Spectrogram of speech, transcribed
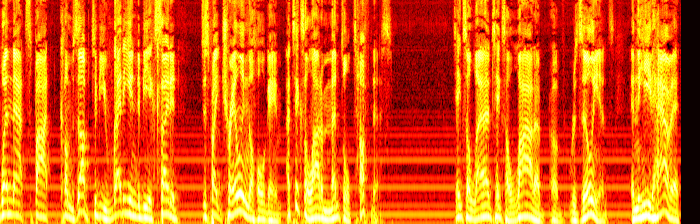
when that spot comes up, to be ready and to be excited despite trailing the whole game, that takes a lot of mental toughness takes a lot takes a lot of, of resilience and the heat have it.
